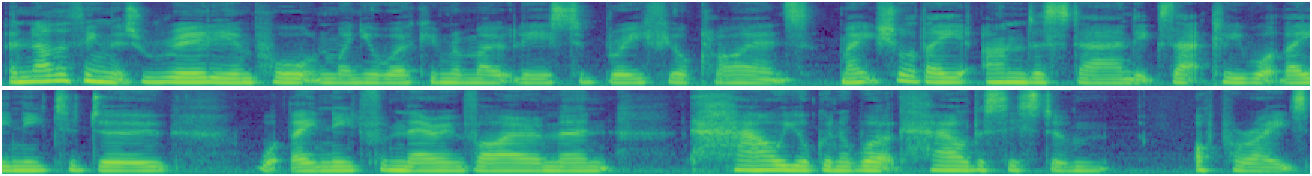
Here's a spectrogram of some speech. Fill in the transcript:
Another thing that's really important when you're working remotely is to brief your clients. Make sure they understand exactly what they need to do, what they need from their environment, how you're going to work, how the system operates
